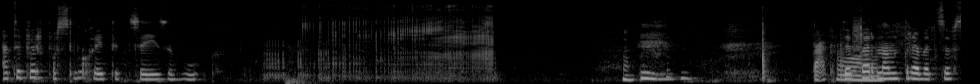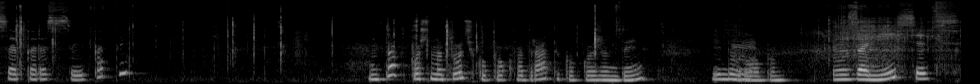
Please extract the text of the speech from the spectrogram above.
А тепер послухайте цей звук. Так, тепер нам треба це все пересипати. І так по шматочку, по квадратику кожен день. І доробимо. За місяць,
